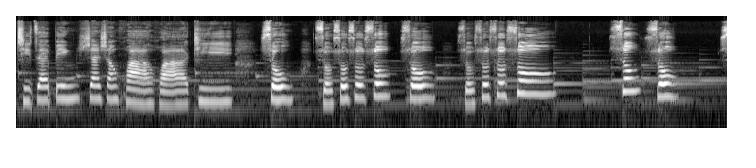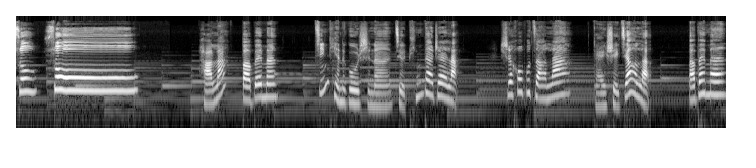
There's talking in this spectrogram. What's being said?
起在冰山上滑滑梯，嗖嗖嗖嗖嗖嗖嗖嗖嗖嗖嗖嗖嗖。好啦，宝贝们，今天的故事呢就听到这儿了。时候不早啦，该睡觉了，宝贝们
